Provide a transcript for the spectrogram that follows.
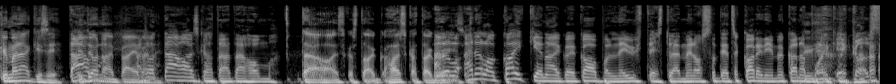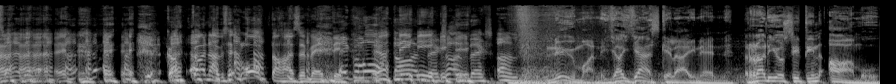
kyllä mä näkisin. Nyt on- jonain päivänä. Tää haiskahtaa tää homma. Tää haiskahtaa kyllä Hänellä, on- hänellä on kaikkien aikojen kaupallinen yhteistyö menossa, tiedätkö, Kariniemen kanapoikien kanssa. Ka- kana, se, lohtahan se veti. Ei kun Ja niin. anteeksi, anteeksi, anteeksi. Nyman ja Jääskeläinen. Radio Cityn aamu.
